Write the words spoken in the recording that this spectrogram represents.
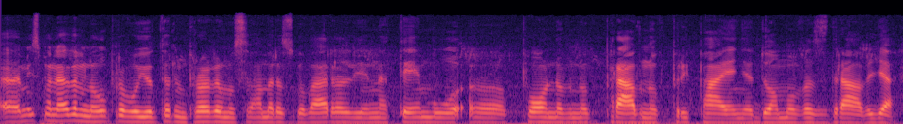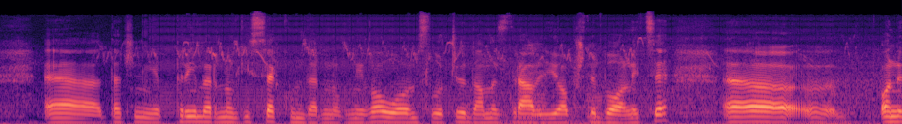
E, mi smo nedavno upravo u jutarnjem programu s vama razgovarali na temu e, ponovnog pravnog pripajanja domova zdravlja, e, tačnije primarnog i sekundarnog nivoa, u ovom slučaju doma zdravlja i opšte bolnice. One,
